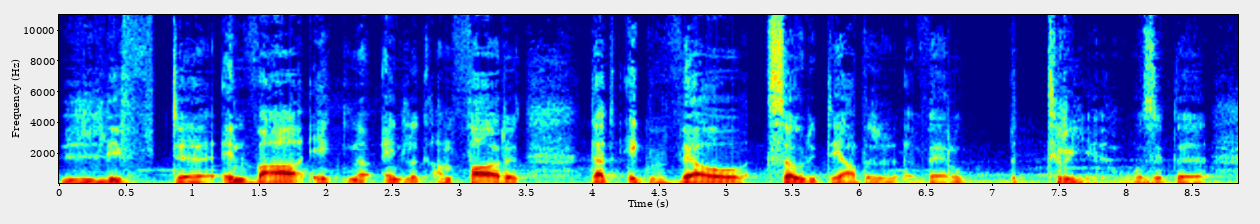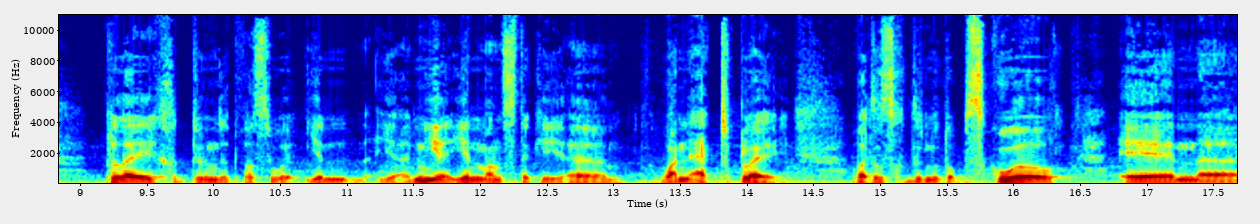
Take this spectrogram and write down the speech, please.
liefde en waar ek nou eintlik aanvaar het dat ek wel sou die teaterwêreld betree. Ons het 'n play gedoen dit was so een ja, nie 'n een man stukkie 'n uh, one act play wat ons gedoen het op skool en uh,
